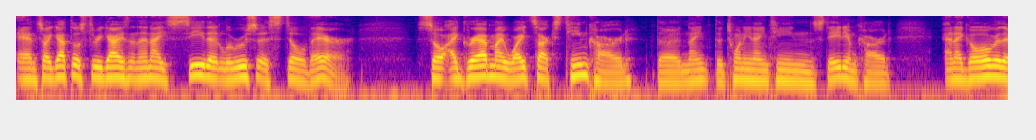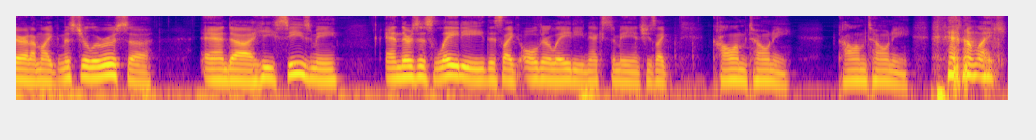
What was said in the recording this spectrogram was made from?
And so I got those three guys. And then I see that La Russa is still there. So I grabbed my White Sox team card, the the 2019 stadium card, and I go over there and I'm like, Mr. La Russa, and uh, he sees me, and there's this lady, this like older lady next to me, and she's like, call him Tony, call him Tony, and I'm like,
